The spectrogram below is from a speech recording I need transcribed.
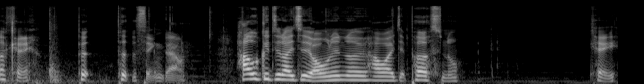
Okay, put put the thing down. How good did I do? I want to know how I did personal. Okay.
